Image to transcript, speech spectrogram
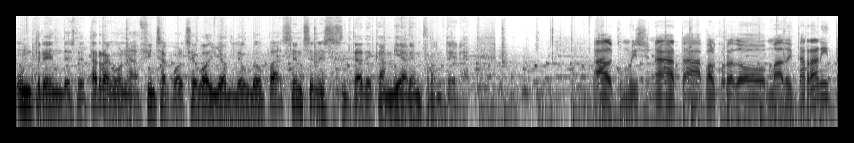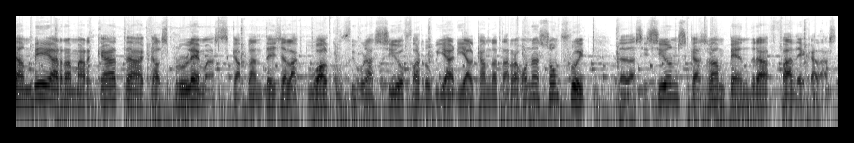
un tren des de Tarragona fins a qualsevol lloc d'Europa sense necessitat de canviar en frontera. El comissionat eh, pel corredor mediterrani també ha remarcat eh, que els problemes que planteja l'actual configuració ferroviària al Camp de Tarragona són fruit de decisions que es van prendre fa dècades.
